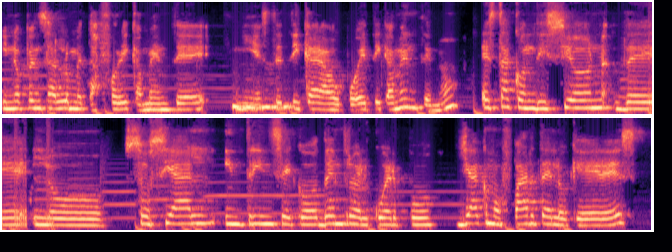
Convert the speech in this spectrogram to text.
y no pensarlo metafóricamente ni estética o poéticamente, ¿no? Esta condición de lo social intrínseco dentro del cuerpo, ya como parte de lo que eres,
